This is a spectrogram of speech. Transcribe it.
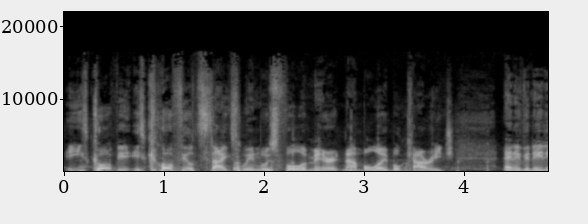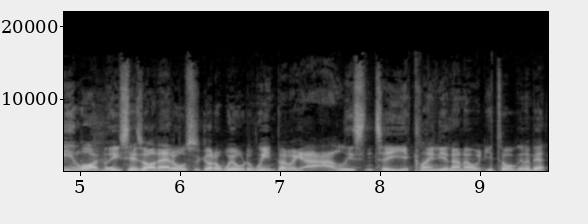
his Caulfield, his Caulfield Stakes win was full of merit and unbelievable courage. And if an idiot like me says, oh, that horse has got a will to win, people go, ah, listen to you, Glenn, you don't know what you're talking about.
